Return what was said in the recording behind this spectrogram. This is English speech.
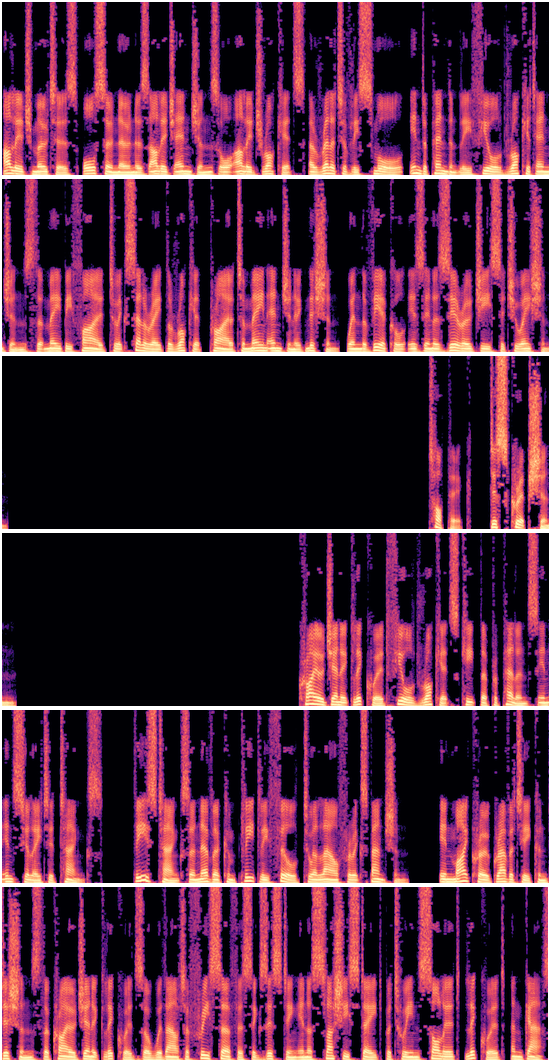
Ullage motors also known as Ullage engines or Ullage rockets are relatively small, independently fueled rocket engines that may be fired to accelerate the rocket prior to main engine ignition, when the vehicle is in a zero-G situation. Description Cryogenic liquid-fueled rockets keep their propellants in insulated tanks. These tanks are never completely filled to allow for expansion. In microgravity conditions the cryogenic liquids are without a free surface existing in a slushy state between solid, liquid, and gas.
